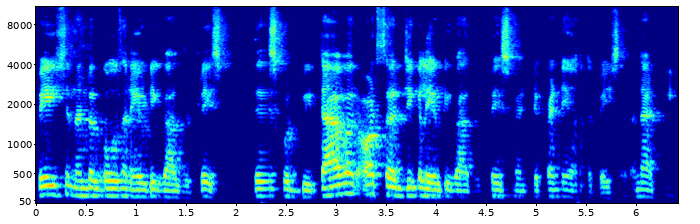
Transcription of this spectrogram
patient undergoes an aortic valve replacement. This could be TAVR or surgical aortic valve replacement, depending on the patient's anatomy.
